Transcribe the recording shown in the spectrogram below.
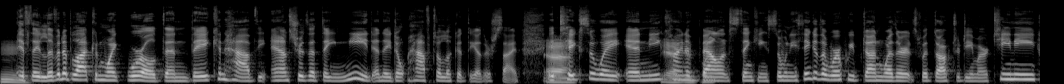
Hmm. If they live in a black and white world, then they can have the answer that they need and they don't have to look at the other side. It Ah. takes away any Yeah, kind of point. balanced thinking. So when you think of the work we've done, whether it's with Dr. DeMartini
